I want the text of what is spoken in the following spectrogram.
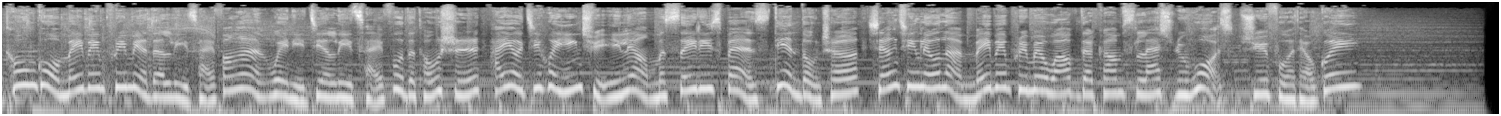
通过 Maybank Premier 的理财方案，为你建立财富的同时，还有机会赢取一辆 Mercedes-Benz 电动车。详情浏览 Maybank Premier Wealth.com/rewards，需符合条规。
